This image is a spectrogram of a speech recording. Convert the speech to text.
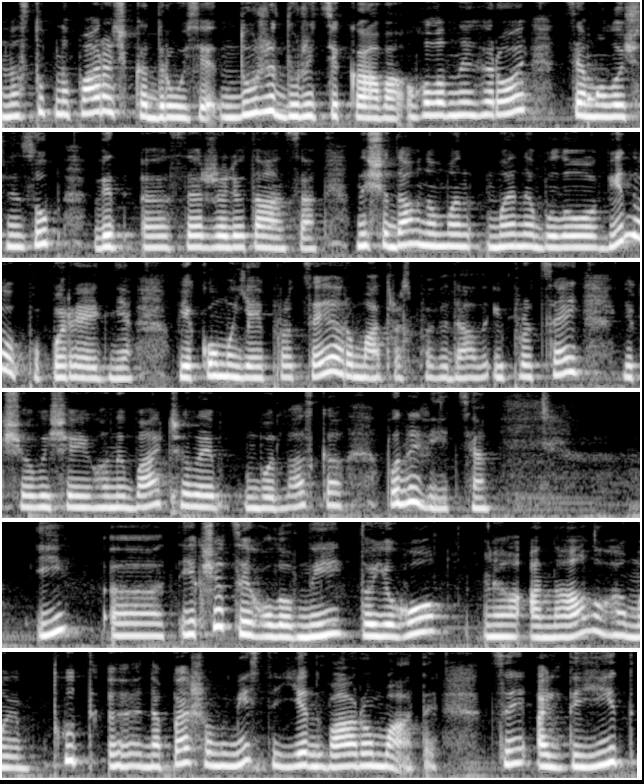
Наступна парочка, друзі, дуже-дуже цікава. Головний герой це молочний зуб від е, Сержа Лютанса. Нещодавно в мене було відео попереднє, в якому я і про цей аромат розповідала, і про цей, якщо ви ще його не бачили, будь ласка, подивіться. І е, якщо це головний, то його е, аналогами тут е, на першому місці є два аромати. Це альдегід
